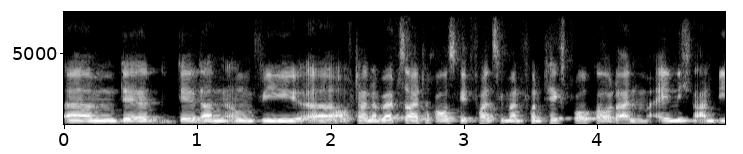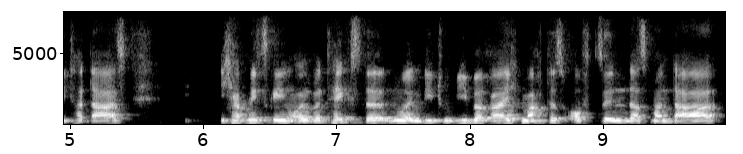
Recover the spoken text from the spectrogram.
ähm, der, der dann irgendwie äh, auf deiner Webseite rausgeht, falls jemand von Textbroker oder einem ähnlichen Anbieter da ist. Ich habe nichts gegen eure Texte, nur im B2B-Bereich macht es oft Sinn, dass man da,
